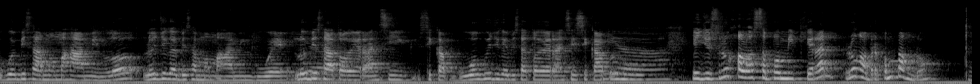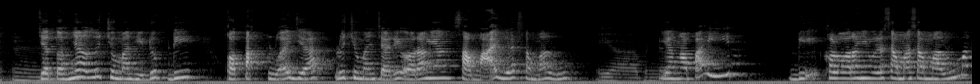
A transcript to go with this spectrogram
gue bisa memahamin lo lo juga bisa memahamin gue lo Iya. bisa toleransi sikap gue gue juga bisa toleransi sikap Iya. lo ya justru kalau sepemikiran lo nggak berkembang dong Mm-mm. jatuhnya lu cuman hidup di kotak lu aja lu cuman cari orang yang sama aja sama lu Iya benar. ya ngapain di kalau orang yang udah sama-sama lu mah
